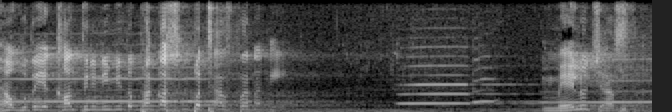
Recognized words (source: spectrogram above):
నా ఉదయ కాంతిని నీ మీద ప్రకాశింప చేస్తానని మేలు చేస్తానని.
